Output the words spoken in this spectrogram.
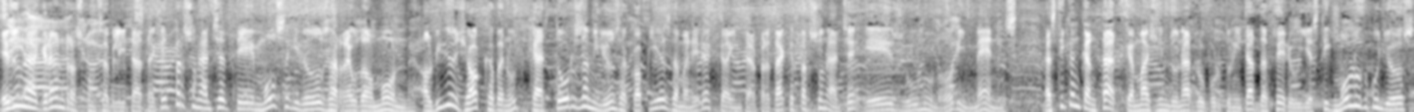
És una gran responsabilitat. Aquest personatge té molts seguidors arreu del món. El videojoc ha venut 14 milions de còpies, de manera que interpretar aquest personatge és un honor immens. Estic encantat que m'hagin donat l'oportunitat de fer-ho i estic molt orgullós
